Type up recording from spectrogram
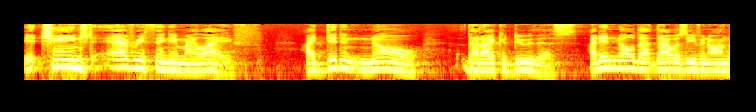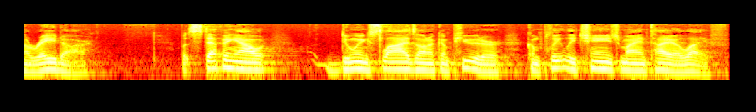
It changed everything in my life. I didn't know that I could do this. I didn't know that that was even on the radar. But stepping out, doing slides on a computer, completely changed my entire life.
